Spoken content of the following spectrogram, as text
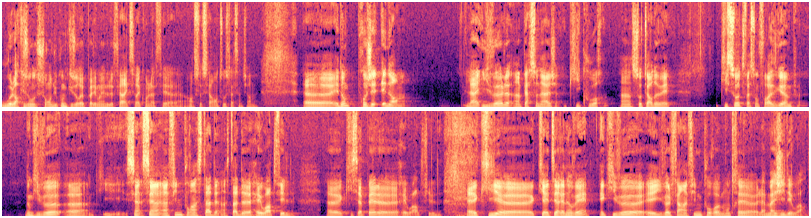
ou alors qu'ils se sont rendu compte qu'ils auraient pas les moyens de le faire et que c'est vrai qu'on l'a fait euh, en se serrant tous la ceinture. mais- Euh, et donc projet énorme. Là, ils veulent un personnage qui court, un sauteur de haie, qui saute façon Forrest Gump. Donc il veut, euh, c'est un, film pour un stade, un stade Hayward Field, euh, qui s'appelle euh, Hayward Field, qui qui a été rénové et qui veut et ils veulent faire un film pour montrer la magie d'Hayward.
